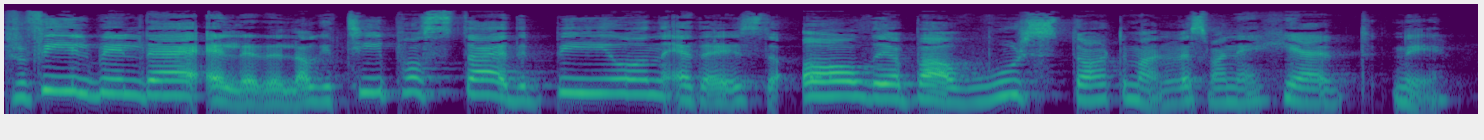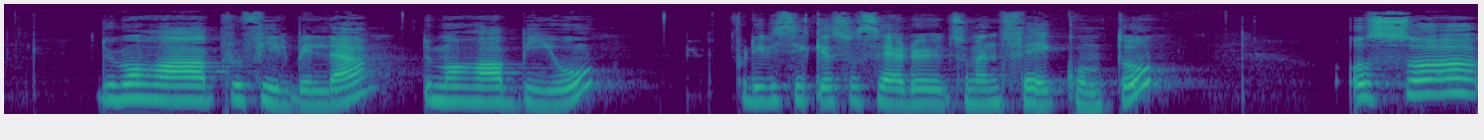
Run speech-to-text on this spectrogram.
profilbilde, eller er det lage ti poster, er det bioen, er det is all the above? Hvor starter man hvis man er helt ny? Du må ha profilbilde, du må ha bio, fordi hvis ikke så ser det ut som en fake konto. Og så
